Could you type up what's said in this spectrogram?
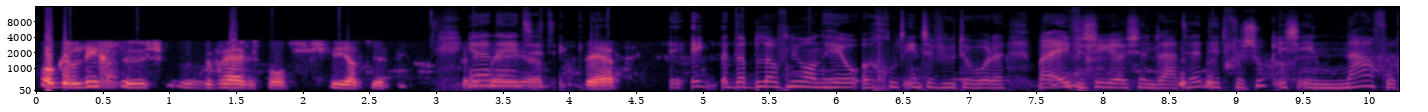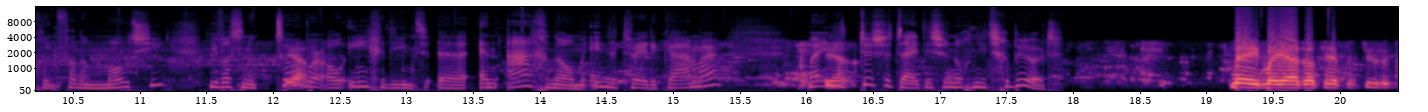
ook een lichte bevrijdingspop sfeertje. Ja, nee, het, het, ik, dat belooft nu al een heel goed interview te worden. Maar even serieus inderdaad. Hè. Dit verzoek is in navolging van een motie. Die was in oktober al ingediend uh, en aangenomen in de Tweede Kamer. Maar in ja. de tussentijd is er nog niets gebeurd. Nee, maar ja, dat heeft natuurlijk,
